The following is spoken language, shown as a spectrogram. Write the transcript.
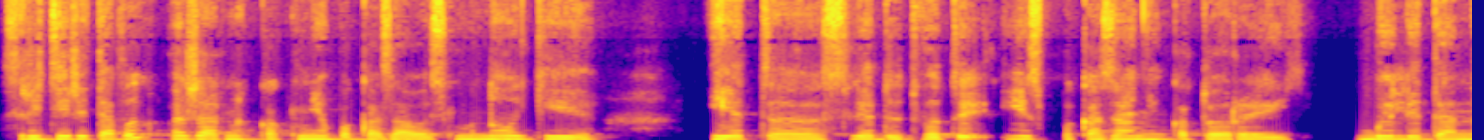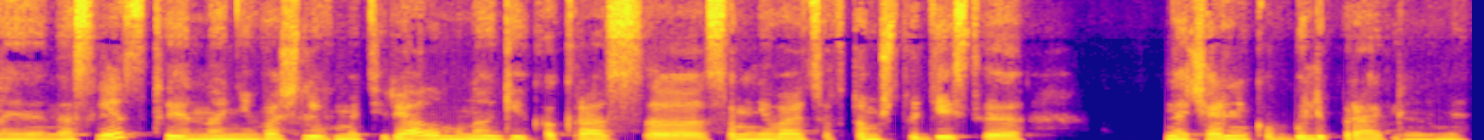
среди рядовых пожарных, как мне показалось, многие, и это следует вот из показаний, которые были даны на следствие, но не вошли в материал, многие как раз э, сомневаются в том, что действия начальников были правильными.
